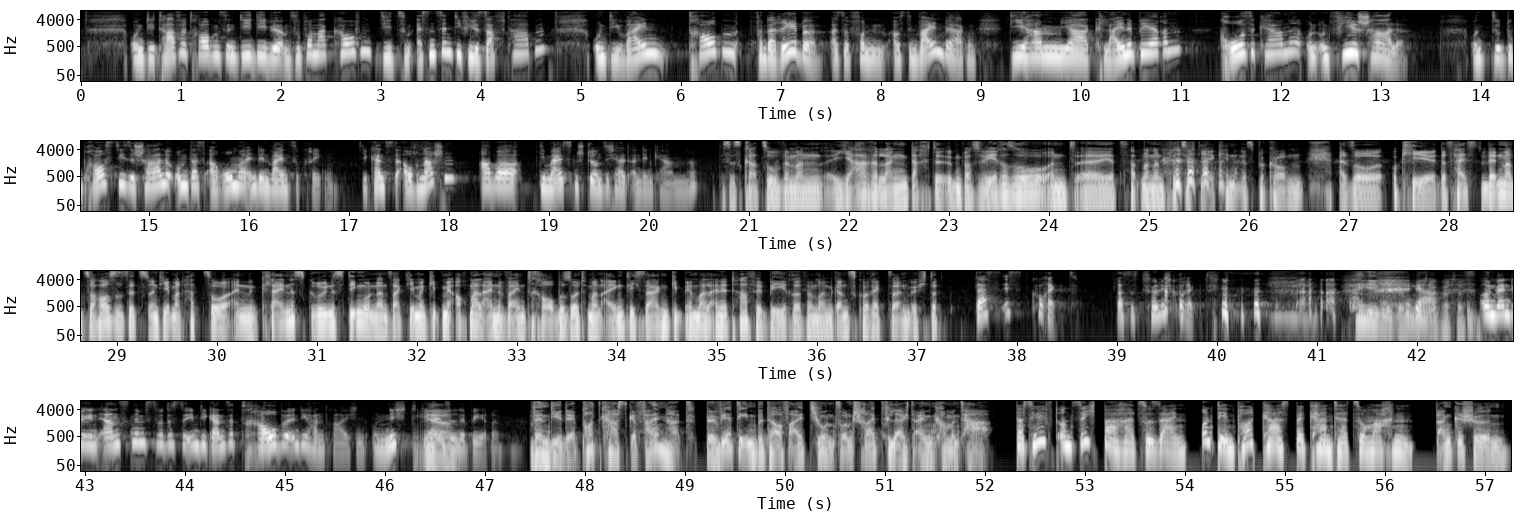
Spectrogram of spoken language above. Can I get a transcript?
Und die Tafeltrauben sind die, die wir im Supermarkt kaufen, die zum Essen sind, die viel Saft haben. Und die Weintrauben von der Rebe, also von, aus den Weinbergen, die haben ja kleine Beeren, große Kerne und, und viel Schale. Und du, du brauchst diese Schale, um das Aroma in den Wein zu kriegen. Die kannst du auch naschen, aber die meisten stören sich halt an den Kernen. Ne? Das ist gerade so, wenn man jahrelang dachte, irgendwas wäre so und äh, jetzt hat man dann plötzlich die Erkenntnis bekommen. Also, okay, das heißt, wenn man zu Hause sitzt und jemand hat so ein kleines grünes Ding und dann sagt jemand, gib mir auch mal eine Weintraube, sollte man eigentlich sagen, gib mir mal eine Tafelbeere, wenn man ganz korrekt sein möchte. Das ist korrekt. Das ist völlig korrekt. Heilige Mutter ja. Gottes. Und wenn du ihn ernst nimmst, würdest du ihm die ganze Traube in die Hand reichen und nicht die Ja. einzelne Beere. Wenn dir der Podcast gefallen hat, bewerte ihn bitte auf iTunes und schreib vielleicht einen Kommentar. Das hilft uns sichtbarer zu sein und den Podcast bekannter zu machen. Dankeschön.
